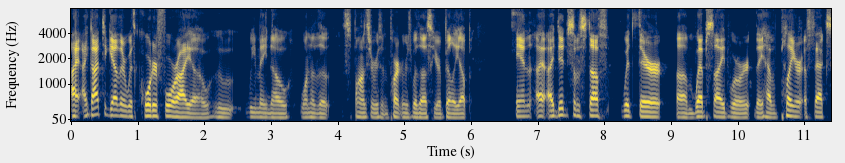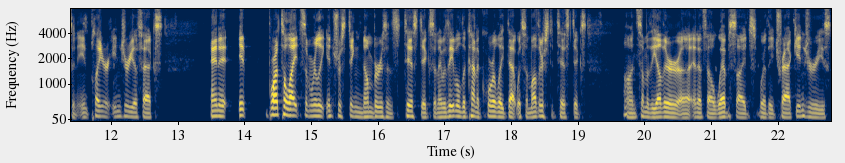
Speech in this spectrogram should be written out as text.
I, got together with Quarter Four IO, who we may know, one of the sponsors and partners with us here at Belly Up, and I, I did some stuff with their um, website where they have player effects and in player injury effects, and it it brought to light some really interesting numbers and statistics, and I was able to kind of correlate that with some other statistics on some of the other uh, NFL websites where they track injuries.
